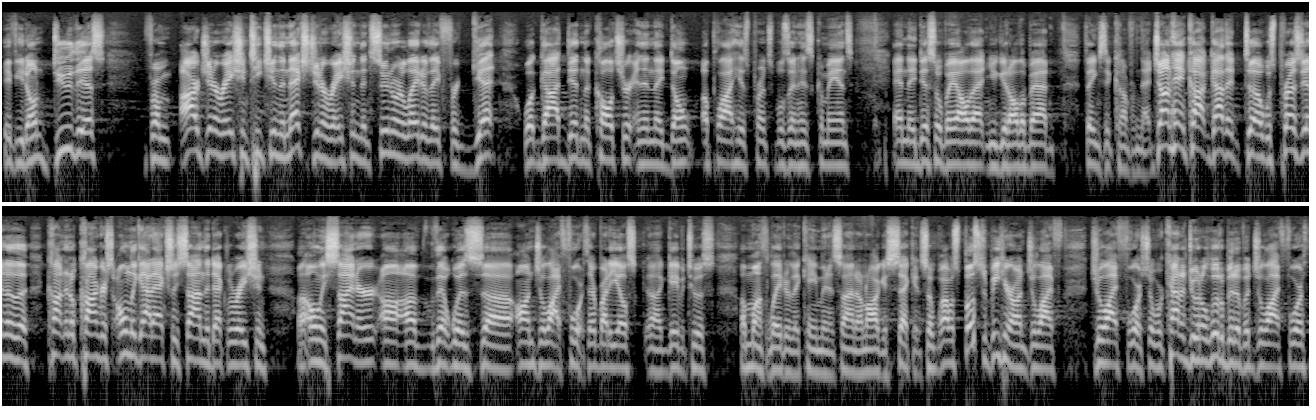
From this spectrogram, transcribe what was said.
If you don't do this, from our generation teaching the next generation, then sooner or later they forget what God did in the culture and then they don't apply his principles and his commands and they disobey all that and you get all the bad things that come from that. John Hancock, guy that uh, was president of the Continental Congress, only guy to actually sign the Declaration, uh, only signer uh, that was uh, on July 4th. Everybody else uh, gave it to us a month later. They came in and signed on August 2nd. So I was supposed to be here on July, July 4th. So we're kind of doing a little bit of a July 4th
